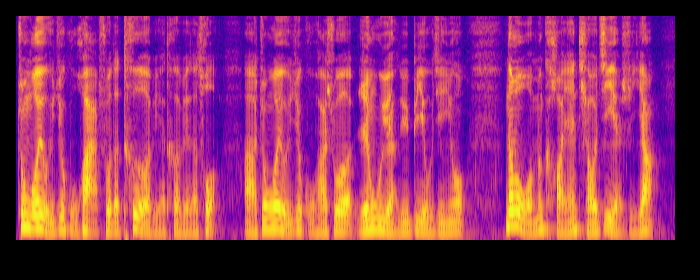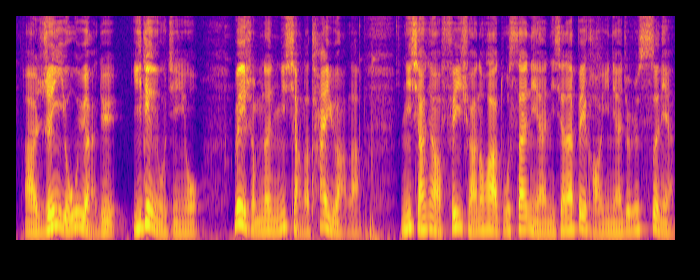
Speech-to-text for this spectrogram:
中国有一句古话说的特别特别的错啊，中国有一句古话说“人无远虑，必有近忧”，那么我们考研调剂也是一样。啊，人有远虑，一定有近忧。为什么呢？你想的太远了。你想想，非全的话读三年，你现在备考一年就是四年。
